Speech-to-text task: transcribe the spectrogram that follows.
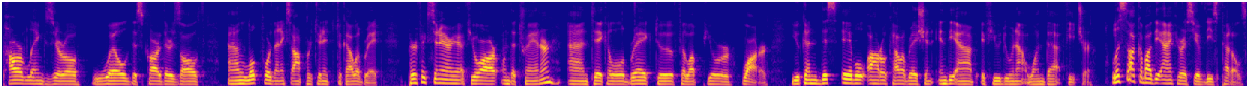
POWRLINK Zero will discard the result and look for the next opportunity to calibrate. Perfect scenario if you are on the trainer and take a little break to fill up your water. You can disable auto calibration in the app if you do not want that feature. Let's talk about the accuracy of these pedals.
